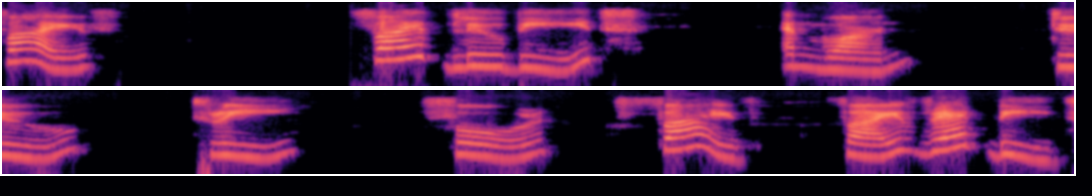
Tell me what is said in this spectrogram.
5. 5 blue beads and 1, 2, 3, 4, 5. 5 red beads.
